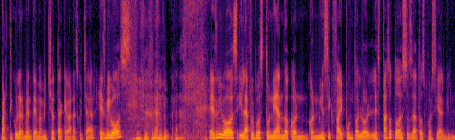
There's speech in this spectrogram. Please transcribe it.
particularmente de Mamichota que van a escuchar, es mi voz. es mi voz y la fuimos tuneando con, con music5.lol. Les paso todos estos datos por si alguien,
